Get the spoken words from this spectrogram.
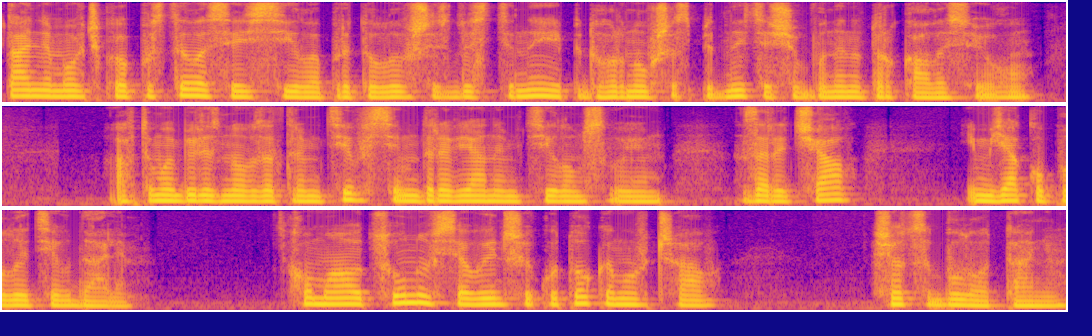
Таня мовчки опустилася і сіла, притулившись до стіни і підгорнувши спідниці, щоб вони не торкалися його. Автомобіль знов затремтів всім дерев'яним тілом своїм, заричав і м'яко полетів далі. Хома отсунувся в інший куток і мовчав. Що це було, Таню?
